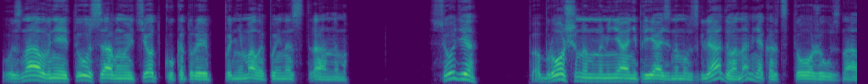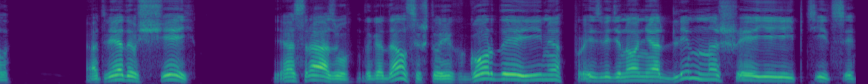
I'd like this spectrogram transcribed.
узнал в ней ту самую тетку, которая понимала по-иностранному. Судя по брошенному на меня неприязненному взгляду она меня, кажется, тоже узнала. Отведав щей, я сразу догадался, что их гордое имя произведено не от длинношеей птицы,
